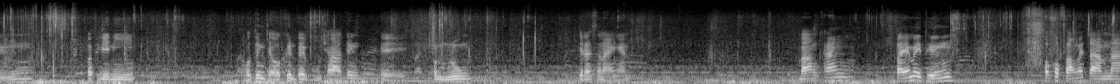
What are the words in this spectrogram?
ถึงประเพณีเขาถึงจะเอาขึ้นไปบูชาตึงเอคนรุ้งเป็นลักษณะงั้น บางครั้งไปไม่ถึงเขาก็ฟังไว้ตามนา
